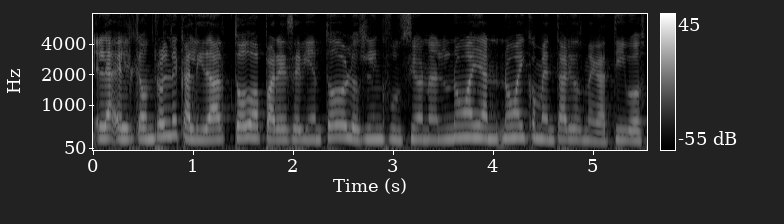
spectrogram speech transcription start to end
el control de calidad, todo aparece bien, todos los links funcionan, no, no hay comentarios negativos,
